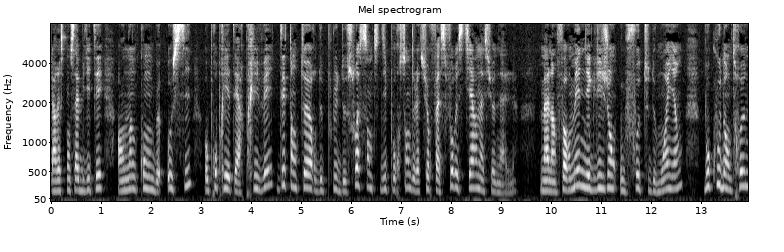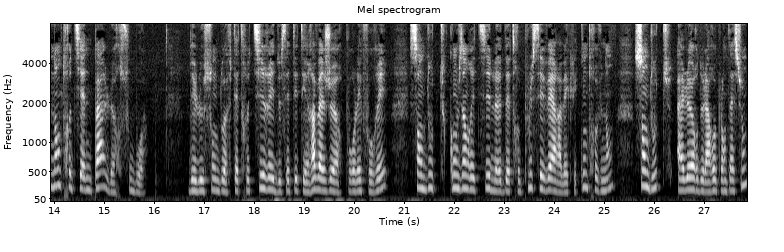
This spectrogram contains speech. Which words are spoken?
La responsabilité en incombe aussi aux propriétaires privés détenteurs de plus de 70% de la surface forestière nationale. Mal informés, négligents ou faute de moyens, beaucoup d'entre eux n'entretiennent pas leur sous-bois. Des leçons doivent être tirées de cet été ravageur pour les forêts. Sans doute conviendrait-il d'être plus sévère avec les contrevenants. Sans doute, à l'heure de la replantation,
